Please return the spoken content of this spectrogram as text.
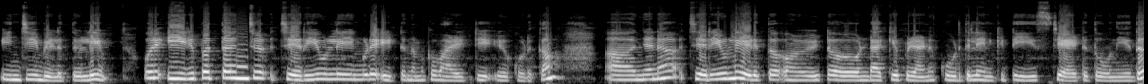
ഇഞ്ചിയും വെളുത്തുള്ളിയും ഒരു ഇരുപത്തഞ്ച് ചെറിയുള്ളിയും കൂടെ ഇട്ട് നമുക്ക് വഴറ്റി കൊടുക്കാം. ഞാൻ ചെറിയുള്ളി എടുത്ത് ഇട്ട് ഉണ്ടാക്കിയപ്പോഴാണ് കൂടുതൽ എനിക്ക് ടേസ്റ്റി ആയിട്ട് തോന്നിയത്.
